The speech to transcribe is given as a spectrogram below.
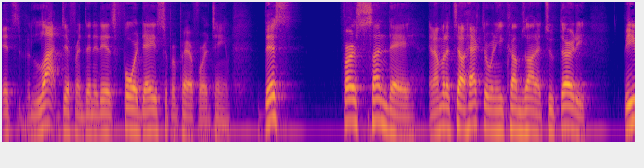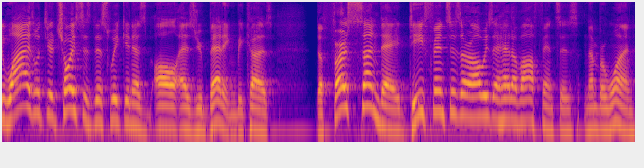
it's a lot different than it is four days to prepare for a team. This first Sunday, and I'm going to tell Hector when he comes on at 2:30, be wise with your choices this weekend as all as you're betting because the first Sunday, defenses are always ahead of offenses, number one.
